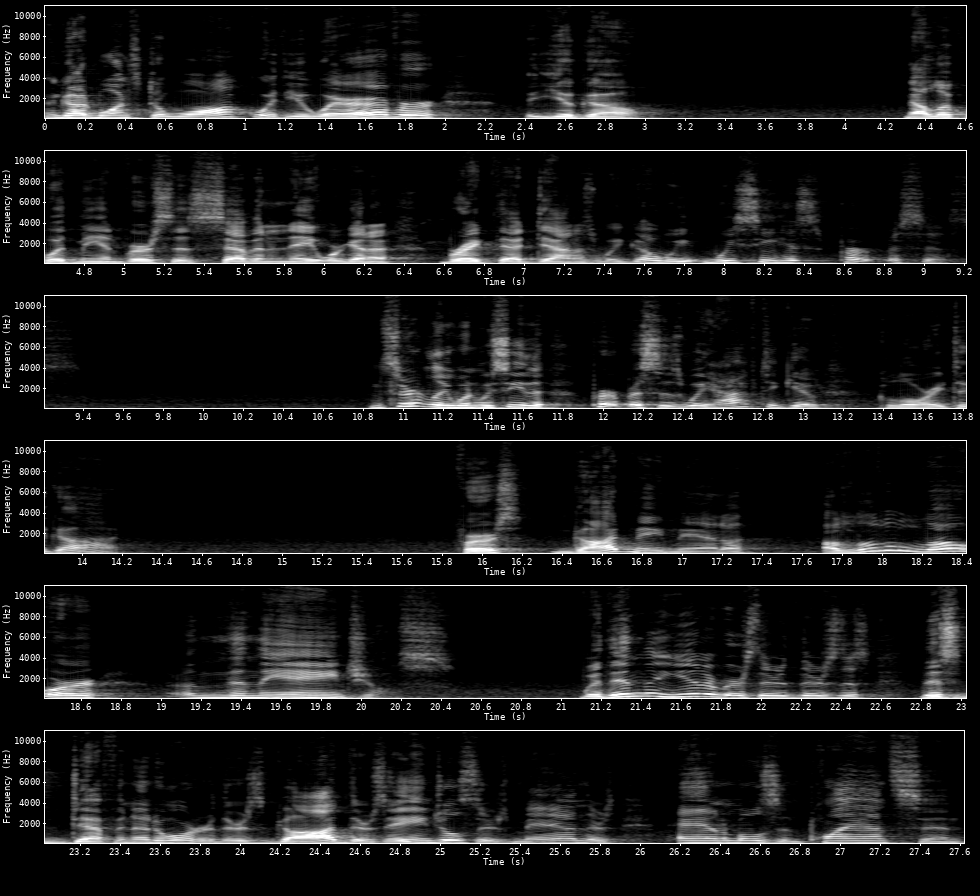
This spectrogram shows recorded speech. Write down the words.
And God wants to walk with you wherever you go. Now, look with me in verses 7 and 8. We're going to break that down as we go. We, we see his purposes. And certainly, when we see the purposes, we have to give glory to God. First, God made man a, a little lower than the angels. Within the universe, there, there's this, this definite order. There's God, there's angels, there's man, there's animals and plants and,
